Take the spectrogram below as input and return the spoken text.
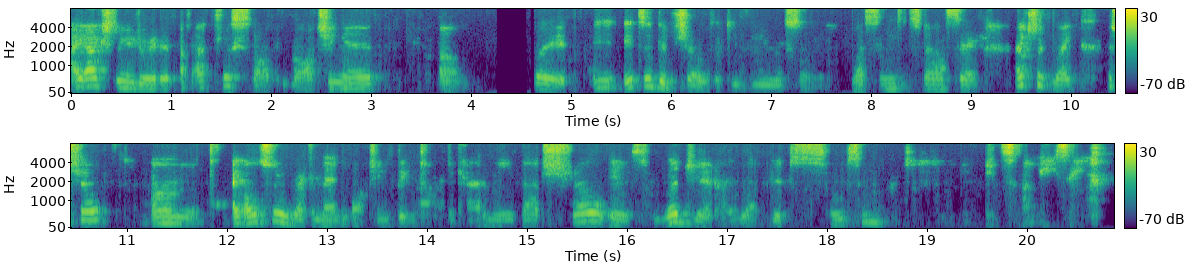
I actually enjoyed it. I've actually stopped watching it, um, but it, it's a good show to give you some lessons and stuff. So I actually like the show. Um, I also recommend watching Big Top Academy. That show is legit. I loved it so so much. It's amazing.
